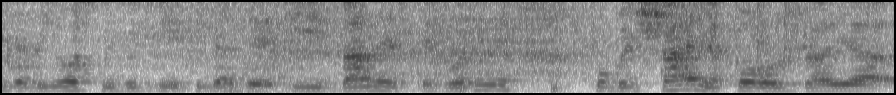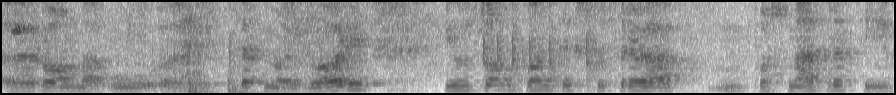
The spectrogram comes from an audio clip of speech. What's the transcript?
2008. do 2012. godine poboljšanja položaja Roma u e, Crnoj Gori i u tom kontekstu treba posmatrati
